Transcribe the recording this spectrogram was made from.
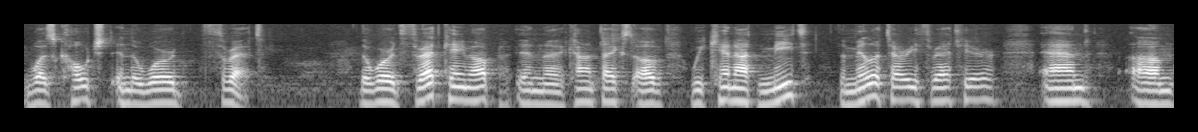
was coached in the word threat. The word threat came up in the context of we cannot meet the military threat here, and um,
